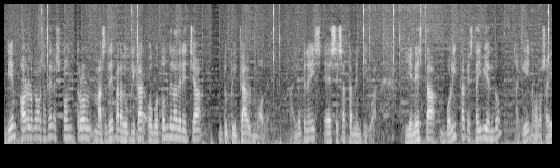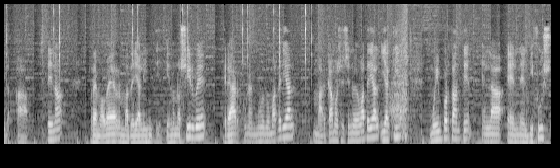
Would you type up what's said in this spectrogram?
Bien, ahora lo que vamos a hacer es control más D para duplicar o botón de la derecha, duplicar model. Ahí lo tenéis, es exactamente igual. Y en esta bolita que estáis viendo, aquí nos vamos a ir a escena, remover material que no nos sirve, crear un nuevo material, marcamos ese nuevo material y aquí, muy importante, en, la, en el diffuse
